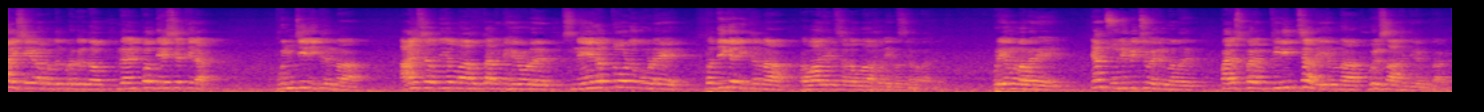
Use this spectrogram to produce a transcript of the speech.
ആയിഷയുടെ പ്രകൃതം. ഇന്ന് അല്പം ദേഷ്യത്തിലാണ്. പുഞ്ചിരിക്കുന്ന ആയിഷ സ്നേഹത്തോടുകൂടെ പ്രതികരിക്കുന്ന പ്രവാചകൻ സല്ലല്ലാഹു അലൈഹി വസല്ലം പ്രിയമുള്ളവരെ ഞാൻ സൂചിപ്പിച്ചു വരുന്നത് പരസ്പരം തിരിച്ചറിയുന്ന ഒരു സാഹചര്യം ഉണ്ടാകും.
